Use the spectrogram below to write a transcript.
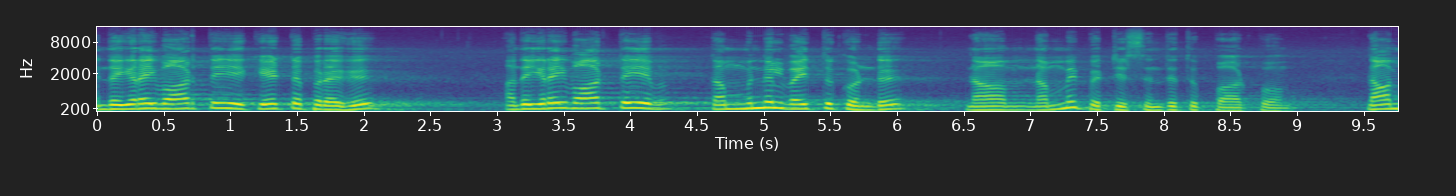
இந்த இறை வார்த்தையை கேட்ட பிறகு அந்த இறை வார்த்தையை நம் முன்னில் வைத்துக்கொண்டு நாம் நம்மை பற்றி சிந்தித்து பார்ப்போம். நாம்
